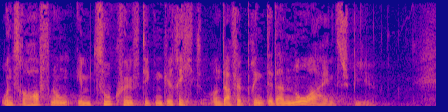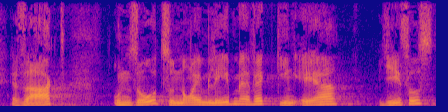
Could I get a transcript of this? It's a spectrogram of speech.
unsere Hoffnung im zukünftigen Gericht. Und dafür bringt er dann Noah ins Spiel. Er sagt, und so zu neuem Leben erweckt ging er, Jesus,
